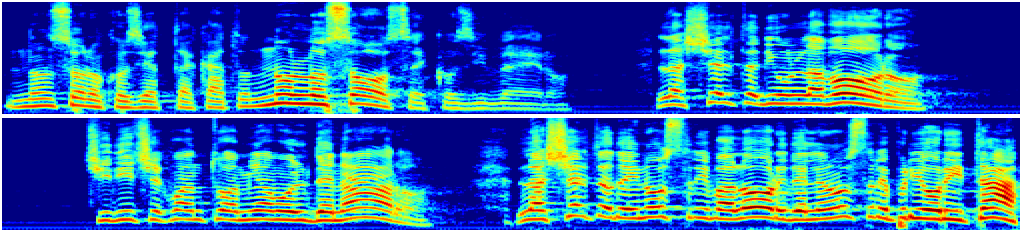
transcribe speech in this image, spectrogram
non sono così attaccato, non lo so se è così vero. La scelta di un lavoro ci dice quanto amiamo il denaro. La scelta dei nostri valori, delle nostre priorità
